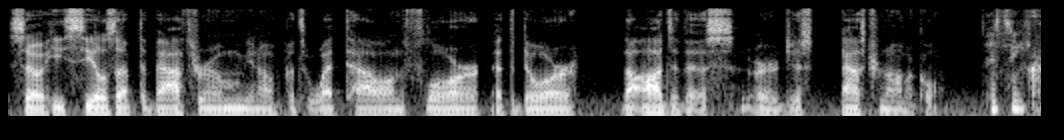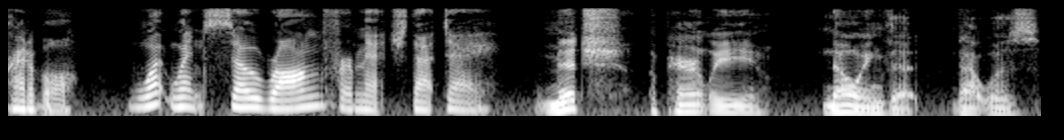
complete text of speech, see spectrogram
So he seals up the bathroom, you know, puts a wet towel on the floor at the door. The odds of this are just astronomical. That's incredible. What went so wrong for Mitch that day? Mitch, apparently knowing that that was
